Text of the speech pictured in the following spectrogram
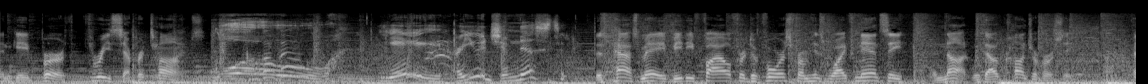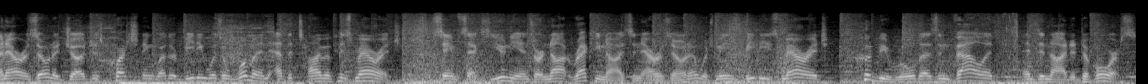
and gave birth three separate times. Whoa! Yay! Are you a gymnast? This past May, Beatie filed for divorce from his wife Nancy, and not without controversy. An Arizona judge is questioning whether Beatie was a woman at the time of his marriage. Same-sex unions are not recognized in Arizona, which means Beatie's marriage could be ruled as invalid and denied a divorce.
